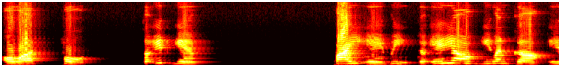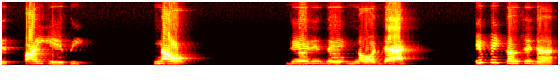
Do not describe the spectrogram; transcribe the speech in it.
over 4. So it gives pi AB. So area of given curve is pi AB. Now there is a note that if we consider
